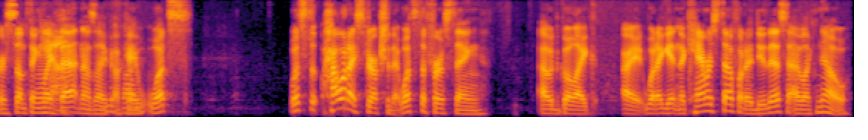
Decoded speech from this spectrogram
or something like that. And I was like, okay, fun. what's what's the how would I structure that? What's the first thing I would go like, all right, would I get in the camera stuff? Would I do this? I'm like, no.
